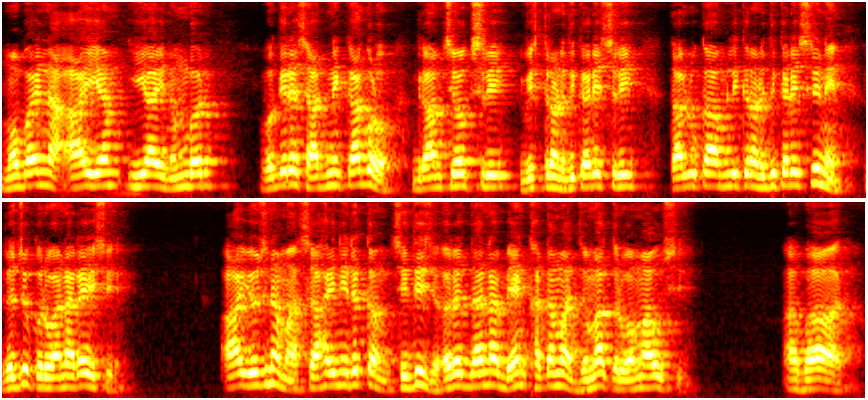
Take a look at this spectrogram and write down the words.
મોબાઈલના આઈએમઈઆઈ નંબર વગેરે સાધનિક કાગળો ગ્રામ સેવકશ્રી વિસ્તરણ અધિકારીશ્રી તાલુકા અમલીકરણ અધિકારીશ્રીને રજૂ કરવાના રહેશે. આ યોજનામાં સહાયની રકમ સીધી જ અરજદારના બેંક ખાતામાં જમા કરવામાં આવશે. આભાર.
